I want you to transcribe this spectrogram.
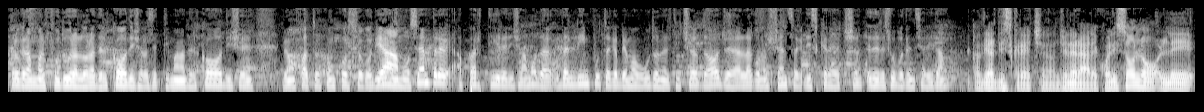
programma al futuro all'ora del codice, alla settimana del codice, abbiamo fatto il concorso Codiamo, sempre a partire diciamo, da- dall'input che abbiamo avuto nel Teacher Dojo e alla conoscenza di Scratch e delle sue potenzialità. Ecco, al di là di Scratch no, in generale, quali sono le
